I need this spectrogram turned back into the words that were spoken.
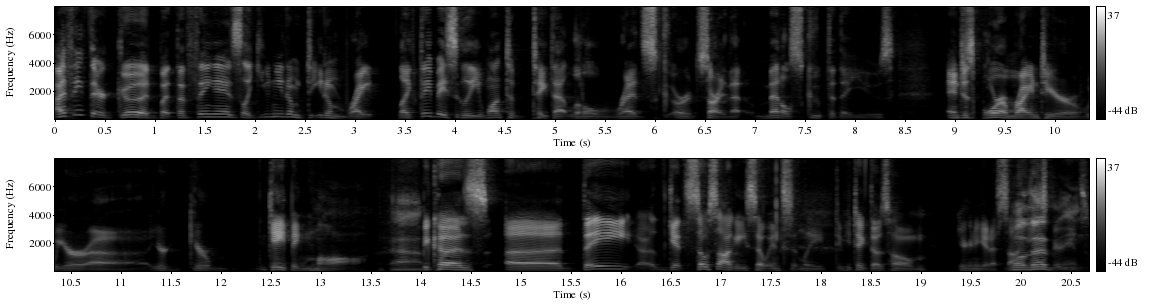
I think they're good, but the thing is, like, you need them to eat them right. Like, they basically you want to take that little red sc- or sorry, that metal scoop that they use, and just bore them right into your your uh, your your gaping maw. Ah. because uh, they uh, get so soggy so instantly. If you take those home, you're gonna get a soggy Well, that experience.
